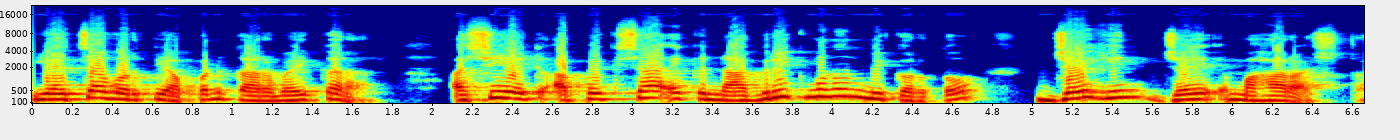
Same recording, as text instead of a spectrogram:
याच्यावरती आपण कारवाई कराल. अशी एक अपेक्षा एक नागरिक म्हणून मी करतो. जय हिंद जय महाराष्ट्र.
